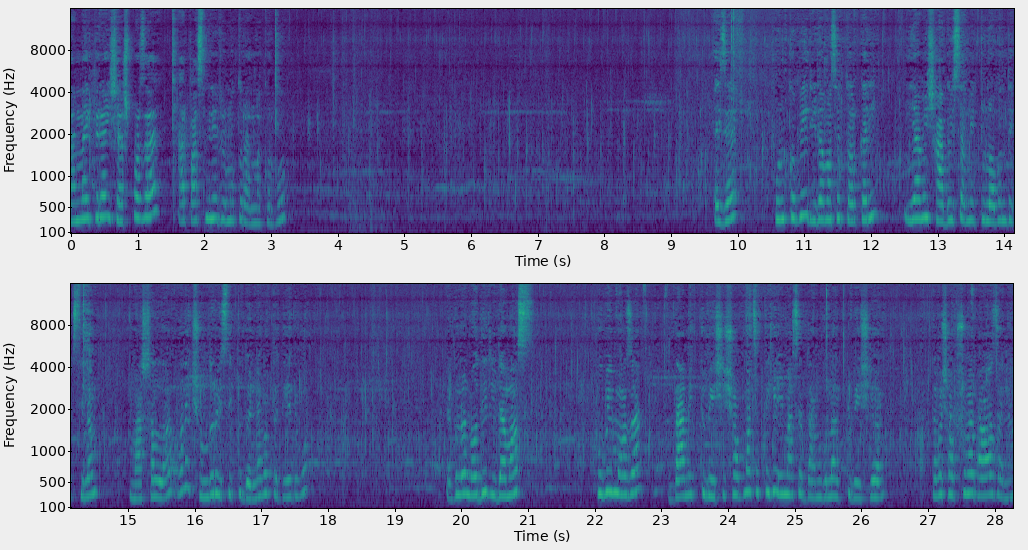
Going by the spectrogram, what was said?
রান্নায় প্রায় শেষ পর্যায়ে আর পাঁচ মিনিটের মতো রান্না করব। এই যে ফুলকপি, রিডা মাছের তরকারি ইয়ে আমি স্বাদ হয়েছে আমি একটু লবণ দেখছিলাম। মার্শাল্লাহ অনেক সুন্দর হয়েছে একটু ধন্যবাদটা দিয়ে দেবো। এগুলো নদীর রিডা মাছ, খুবই মজা। দাম একটু বেশি, সব মাছের থেকে এই মাছের দামগুলো একটু বেশি হয়। তবে সবসময় পাওয়া যায় না।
